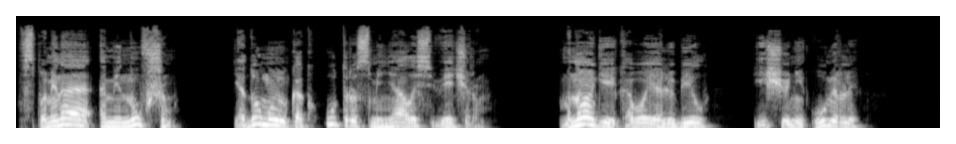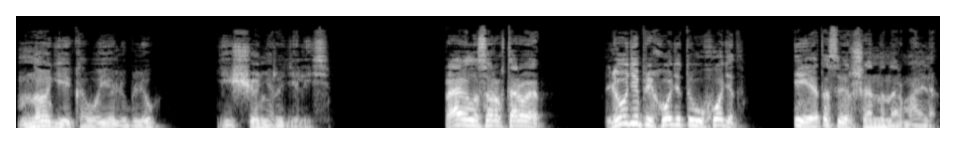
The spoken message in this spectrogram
Вспоминая о минувшем, я думаю, как утро сменялось вечером. Многие, кого я любил, еще не умерли, многие, кого я люблю, еще не родились. Правило 42. Люди приходят и уходят, и это совершенно нормально.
